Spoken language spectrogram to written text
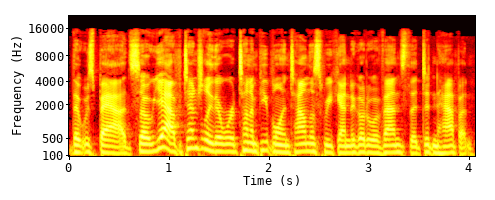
that was bad. So, yeah, potentially there were a ton of people in town this weekend to go to events that didn't happen.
